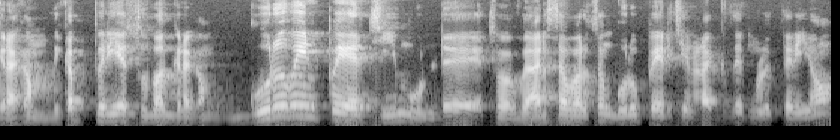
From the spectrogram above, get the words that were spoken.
கிரகம் மிகப்பெரிய சுப கிரகம். குருவின் பெயர்ச்சியும் உண்டு. ஸோ வருஷ வருஷம் குரு பெயர்ச்சி நடக்குது உங்களுக்கு தெரியும்.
